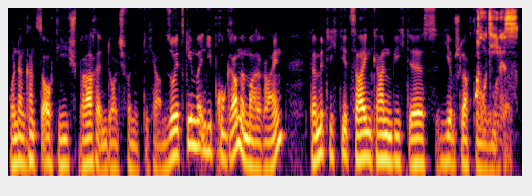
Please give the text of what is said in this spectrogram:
und dann kannst du auch die Sprache in Deutsch vernünftig haben. So, jetzt gehen wir in die Programme mal rein, damit ich dir zeigen kann, wie ich das hier im Schlafzimmer. Routines,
